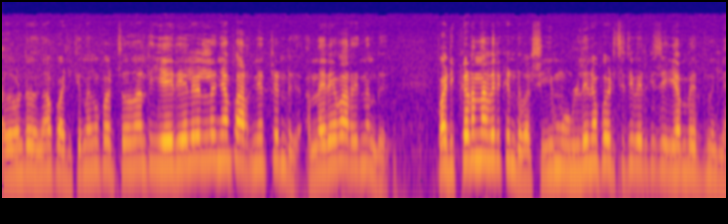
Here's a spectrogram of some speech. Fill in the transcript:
അതുകൊണ്ട് നിങ്ങൾ പഠിക്കുന്നെങ്കിൽ പഠിച്ചതെന്ന് പറഞ്ഞിട്ട് ഈ ഏരിയയിലെല്ലാം ഞാൻ പറഞ്ഞിട്ടുണ്ട്. അന്നേരേ പറയുന്നുണ്ട്. പഠിക്കണം എന്നവർക്കുണ്ട് പക്ഷേ ഈ മുള്ളിനെ പഠിച്ചിട്ട് ഇവർക്ക് ചെയ്യാൻ പറ്റുന്നില്ല.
